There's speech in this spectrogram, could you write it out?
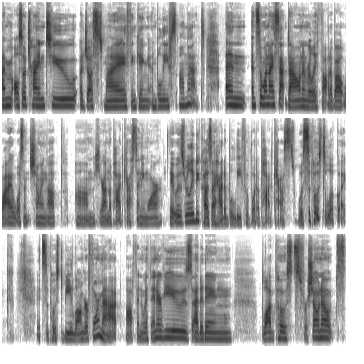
I'm also trying to adjust my thinking and beliefs on that. And and so when I sat down and really thought about why I wasn't showing up um, here on the podcast anymore, it was really because I had a belief of what a podcast was supposed to look like. It's supposed to be longer format, often with interviews, editing, blog posts for show notes,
